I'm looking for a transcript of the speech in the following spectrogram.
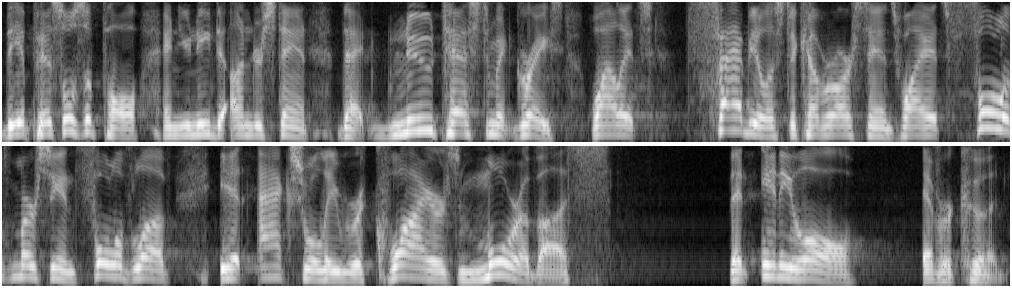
the epistles of Paul and you need to understand that New Testament grace, while it's fabulous to cover our sins, why it's full of mercy and full of love, it actually requires more of us than any law ever could.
